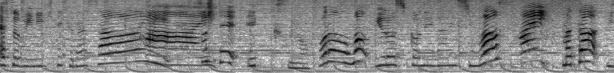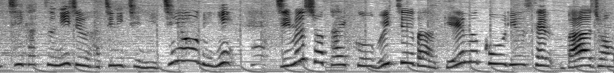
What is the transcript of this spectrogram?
遊びに来てください。はーい。そして X のフォローもよろしくお願いします。はい。また、1月28日日曜日に、事務所対抗 VTuber ゲーム交流戦バージョン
